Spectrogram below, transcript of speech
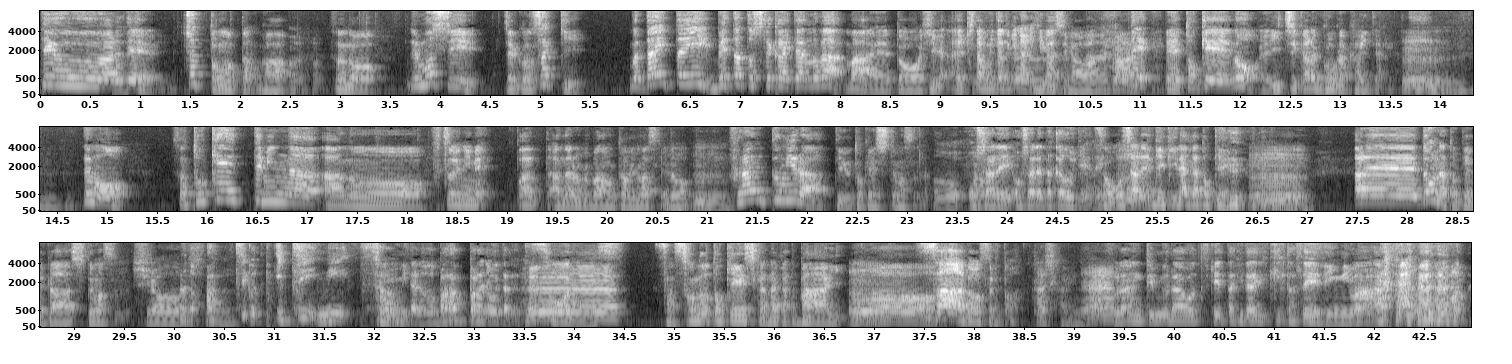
ていう、あれで、ちょっと思ったのが、はいはいその、で、もし、じゃあこのさっき、まあ、大体、ベタとして書いてあるのが、まあ、えっ、と、ひがえー北を見た時の東側。で、えー時計のえー1から5が書いてある。うん。でも、その時計ってみんな、あのー普通にね、パッてアナログ版浮かびますけど、うんフランク・ミュラーっていう時計知ってます？あのおしゃれ、おしゃれ高時計ね。そう、おしゃれ激高時計。うん。あれ、どんな時計か知ってます？知らなんか、あっちこっち、1、2、そう3みたいなのがバラッバラに置いてあるやつ。へーそうなんです。さあ、その時計しかなかった場合。うん。さあ、どうすると？確かにねフ。ランクムラをつけた左利き火星人には、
